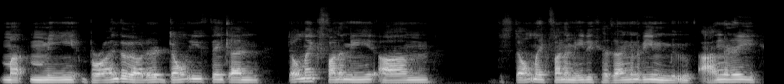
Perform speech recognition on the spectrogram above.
My, me, Brian the Builder. Don't you think I'm? Don't make fun of me. Um, just don't make fun of me because I'm gonna be move. I'm gonna be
